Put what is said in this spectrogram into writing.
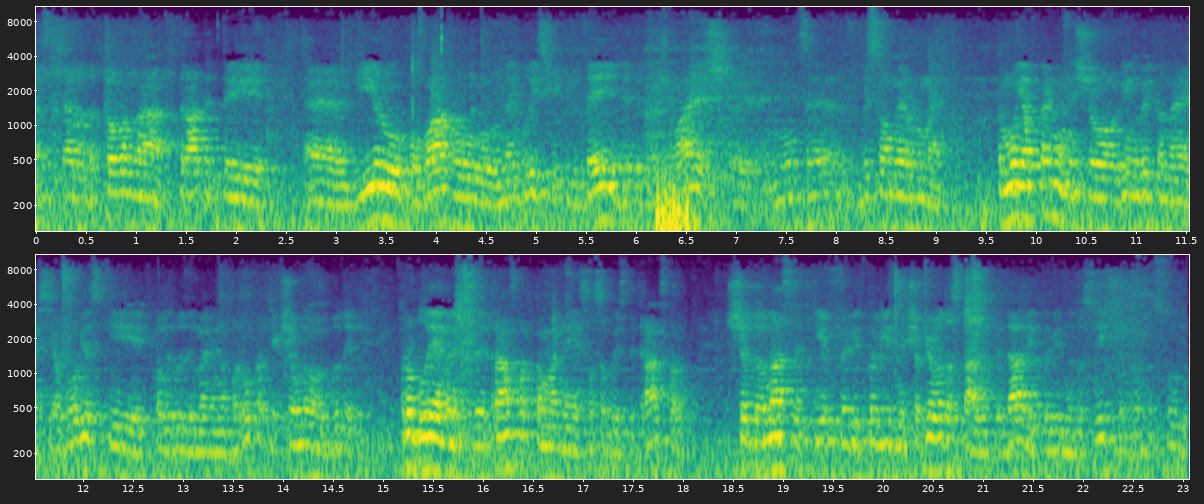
яка соціально адаптована, втратити е, віру, повагу найблизьких людей, де ти проживаєш, е, ну це весомий аргумент. Тому я впевнений, що він виконає всі обов'язки, коли буде мене на поруках. Якщо в нього буде проблеми з транспортом, у мене є особистий транспорт. Щодо наслідків відповідних, щоб його доставити да, відповідно до слідчого, до суду.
